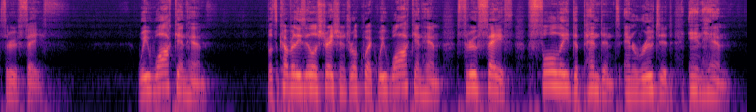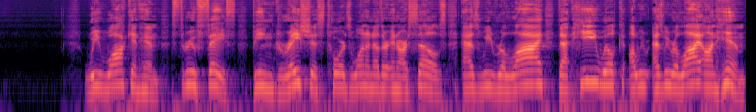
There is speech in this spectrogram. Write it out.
through faith. We walk in Him. Let's cover these illustrations real quick. We walk in Him through faith, fully dependent and rooted in Him. We walk in Him through faith, being gracious towards one another and ourselves as we rely that He will, uh, as we rely on Him,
